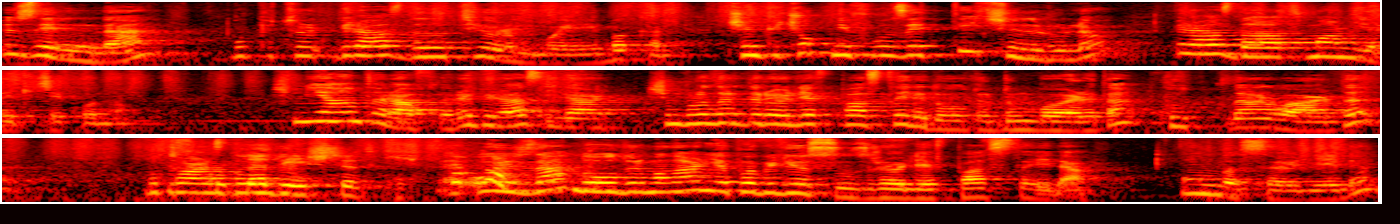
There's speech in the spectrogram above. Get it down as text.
Üzerinden bu pütür biraz dağıtıyorum boyayı bakın. Çünkü çok nüfuz ettiği için rulo biraz dağıtmam gerekecek onu. Şimdi yan taraflara biraz iler. Şimdi buraları da rölyef pastayla doldurdum bu arada. Kulplar vardı. Bu tarz Kurtları doldur- değiştirdik. e, o yüzden doldurmalar yapabiliyorsunuz rölyef pastayla. Onu da söyleyelim.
